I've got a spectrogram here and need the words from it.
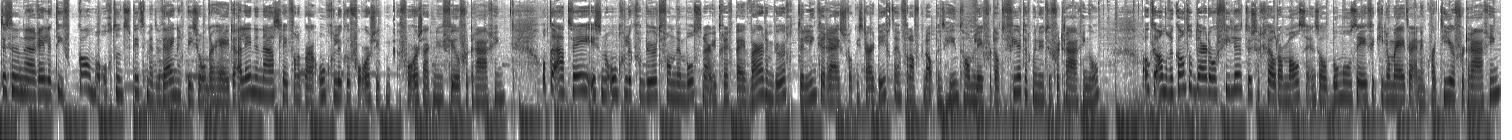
Het is een uh, relatief kalme ochtendspits met weinig bijzonderheden. Alleen de nasleep van een paar ongelukken veroorzaakt, veroorzaakt nu veel verdraging. Op de A2 is een ongeluk gebeurd van Den Bosch naar Utrecht bij Waardenburg. De linkerrijstrook is daar dicht en vanaf knooppunt Hindham levert dat 40 minuten vertraging op. Ook de andere kant op daardoor file tussen Geldermalsen en Zaltbommel 7 kilometer en een kwartier verdraging.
